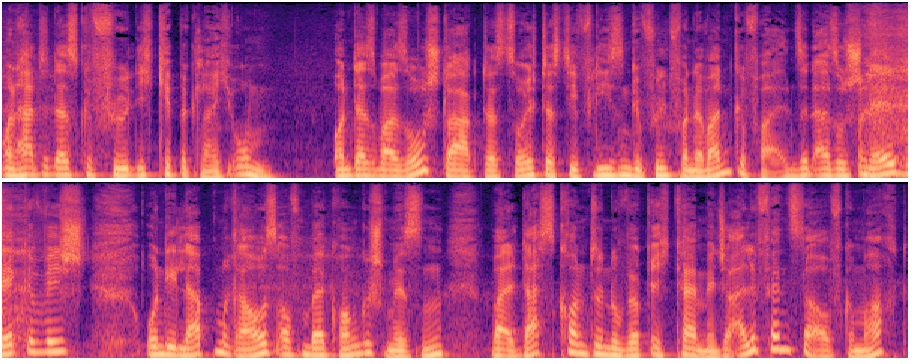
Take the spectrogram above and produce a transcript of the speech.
und hatte das Gefühl, ich kippe gleich um. Und das war so stark, das Zeug, dass die Fliesen gefühlt von der Wand gefallen sind. Also schnell weggewischt und die Lappen raus auf den Balkon geschmissen, weil das konnte nur wirklich kein Mensch. Alle Fenster aufgemacht,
